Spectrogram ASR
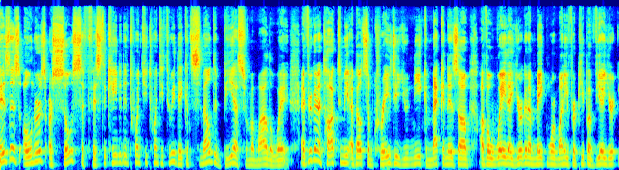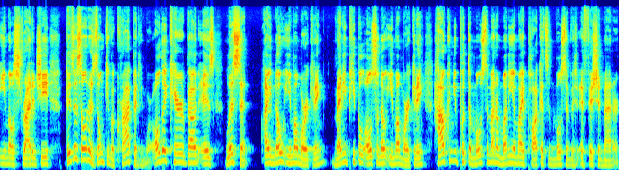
business owners are so sophisticated in 2023 they can smell the bs from a mile away if you're going to talk to me about some crazy unique mechanism of a way that you're going to make more money for people via your email strategy business owners don't give a crap anymore all they care about is listen I know email marketing. Many people also know email marketing. How can you put the most amount of money in my pockets in the most efficient manner?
